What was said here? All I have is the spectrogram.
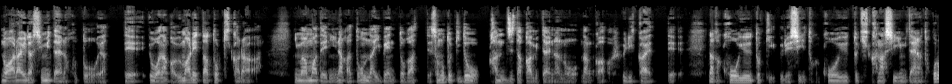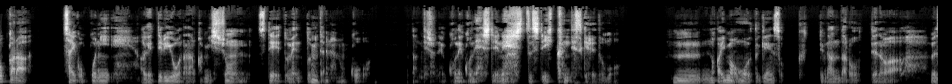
の洗い出しみたいなことをやって、要はなんか生まれた時から今までになんかどんなイベントがあって、その時どう感じたかみたいなのをなんか振り返って、なんかこういう時嬉しいとか、こういう時悲しいみたいなところから、最後ここに挙げてるようななんかミッションステートメントみたいなのをこう、なんでしょうね、こねこねして 捻出していくんですけれども。うん、なんか今思うと原則ってなんだろうっていうのは難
